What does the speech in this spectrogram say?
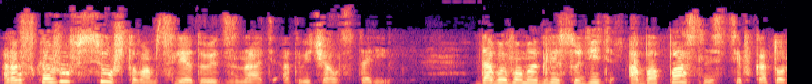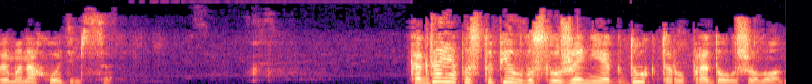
Расскажу все, что вам следует знать, отвечал старик, дабы вы могли судить об опасности, в которой мы находимся. Когда я поступил в услужение к доктору, продолжил он,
